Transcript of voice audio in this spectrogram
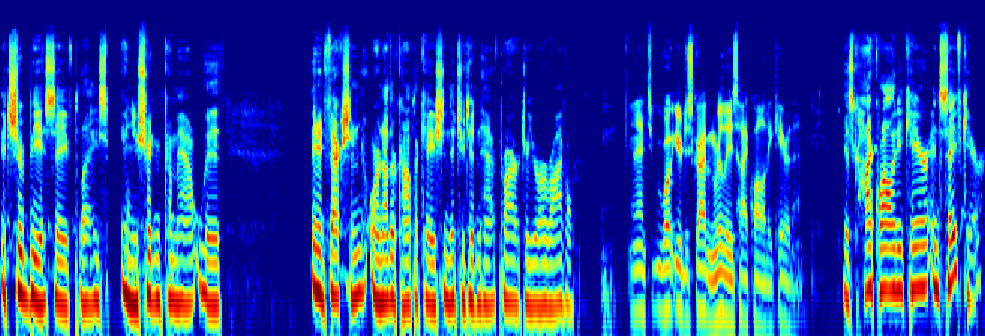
it should be a safe place and you shouldn't come out with an infection or another complication that you didn't have prior to your arrival. And that's what you're describing really is high quality care then. It's high quality care and safe care.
